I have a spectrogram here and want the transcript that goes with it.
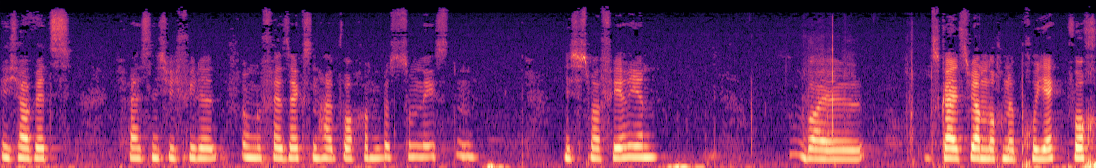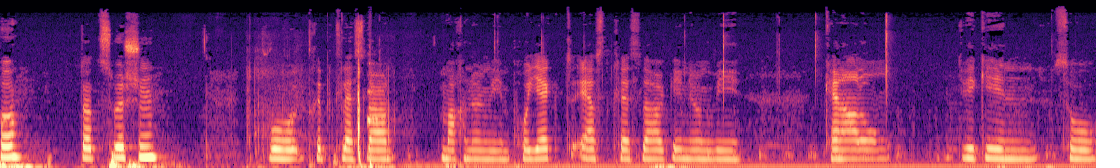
Ich habe jetzt, ich weiß nicht wie viele, ungefähr sechseinhalb Wochen bis zum nächsten, nächstes Mal Ferien. Weil das Geile ist, wir haben noch eine Projektwoche dazwischen, wo Drittklässler machen irgendwie ein Projekt, Erstklässler gehen irgendwie, keine Ahnung, wir gehen so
